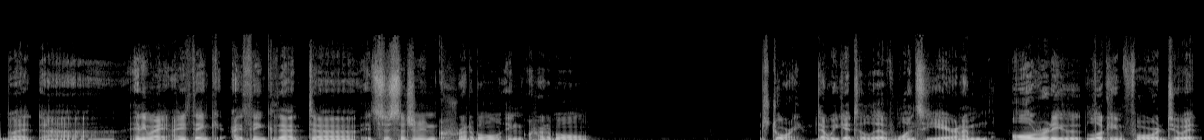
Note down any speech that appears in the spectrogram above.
but uh, anyway, I think I think that uh, it's just such an incredible, incredible story that we get to live once a year, and I'm already looking forward to it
